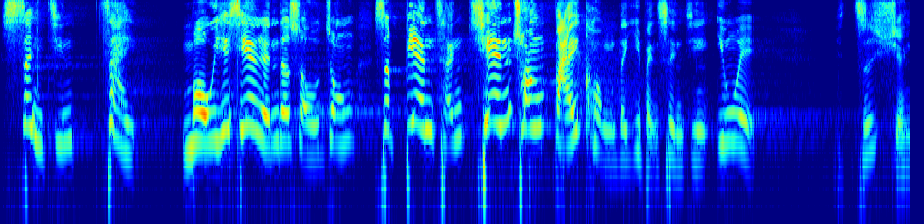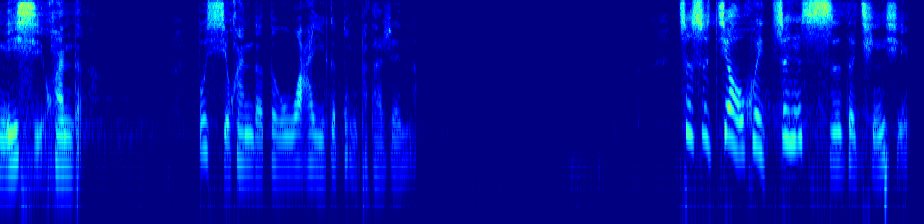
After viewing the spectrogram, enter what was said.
圣经在某一些人的手中是变成千疮百孔的一本圣经，因为只选你喜欢的，不喜欢的都挖一个洞把它扔了。这是教会真实的情形。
